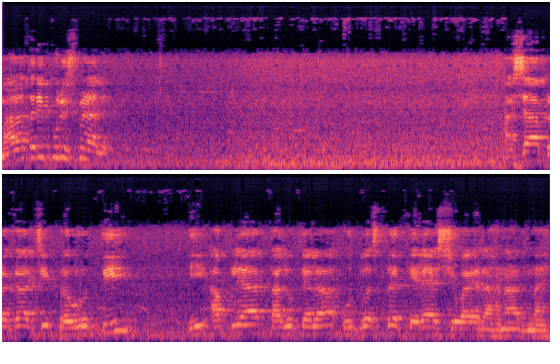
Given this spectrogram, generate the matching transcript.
मला तरी पोलीस मिळाले. अशा प्रकारची प्रवृत्ती ही आपल्या तालुक्याला उद्ध्वस्त केल्याशिवाय राहणार नाही.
